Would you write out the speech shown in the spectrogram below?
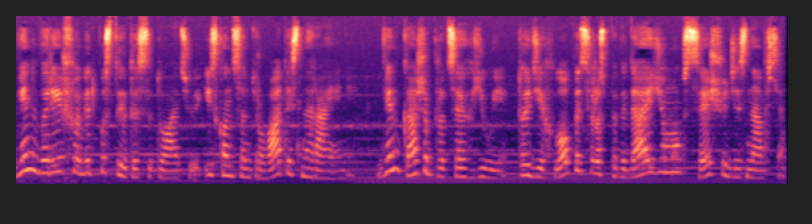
Він вирішує відпустити ситуацію і сконцентруватись на Раяні. Він каже про це Г'юї. Тоді хлопець розповідає йому все, що дізнався.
